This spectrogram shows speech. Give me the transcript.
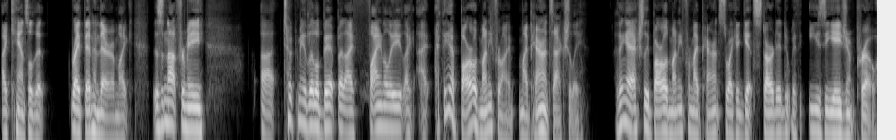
I canceled it right then and there. I'm like, this is not for me. Uh, took me a little bit, but I finally like I, I think I borrowed money from my, my parents actually. I think I actually borrowed money from my parents so I could get started with Easy Agent Pro.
